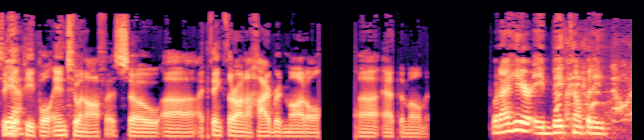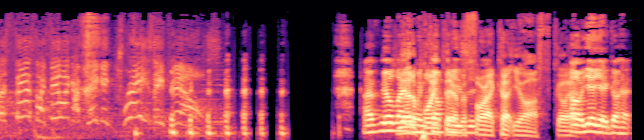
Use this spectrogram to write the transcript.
to yeah. get people into an office. So uh, I think they're on a hybrid model uh, at the moment. When I hear a big Doesn't company, I feel like I'm taking crazy pills. I feel like you had a point there before I cut you off. Go ahead. Oh yeah, yeah. Go ahead.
